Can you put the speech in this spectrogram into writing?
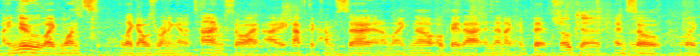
I knew like once like I was running out of time so I, I have to come set and I'm like no okay that and then I can pitch. Okay. and so like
